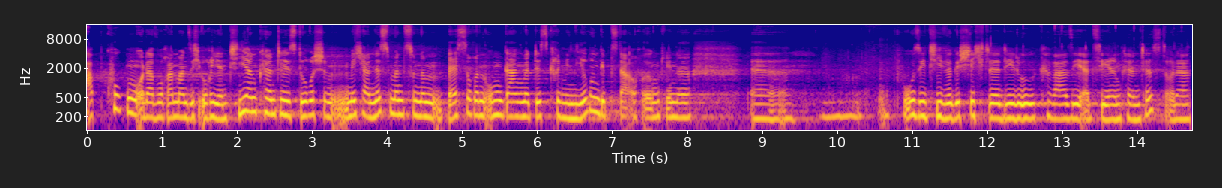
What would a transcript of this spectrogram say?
abgucken oder woran man sich orientieren könnte, historische Mechanismen zu einem besseren Umgang mit Diskriminierung? Gibt es da auch irgendwie eine äh, positive Geschichte, die du quasi erzählen könntest? Oder?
